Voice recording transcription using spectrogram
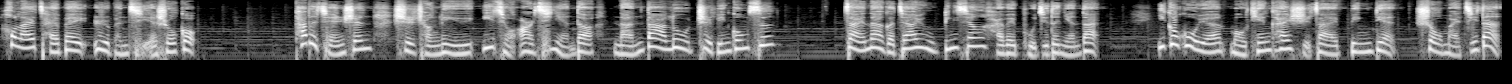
后来才被日本企业收购。它的前身是成立于1927年的南大陆制冰公司。在那个家用冰箱还未普及的年代，一个雇员某天开始在冰店售卖鸡蛋、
